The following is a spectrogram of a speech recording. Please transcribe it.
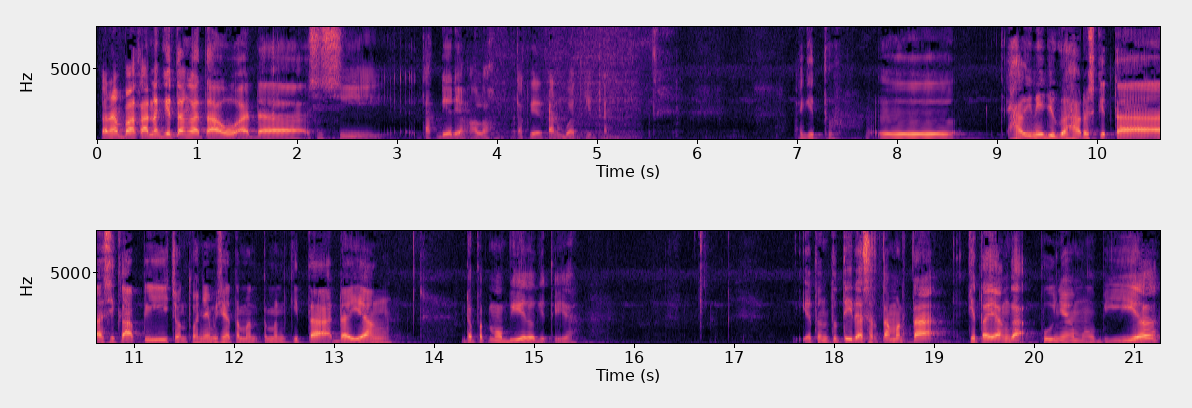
Kenapa? Karena kita nggak tahu ada sisi takdir yang Allah takdirkan buat kita. Gitu. Eh, hal ini juga harus kita sikapi. Contohnya misalnya teman-teman kita ada yang dapat mobil gitu ya. Ya tentu tidak serta merta kita yang nggak punya mobil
